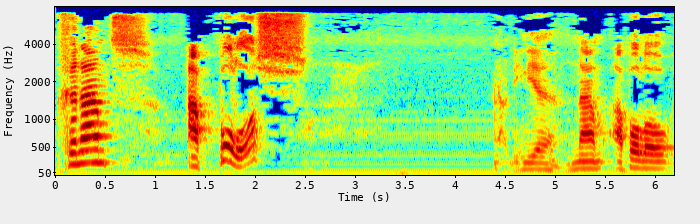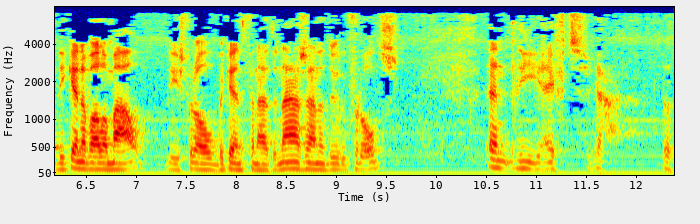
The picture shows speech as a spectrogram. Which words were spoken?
genaamd Apollos. Nou, die eh, naam Apollo, die kennen we allemaal. Die is vooral bekend vanuit de NASA natuurlijk voor ons. En die heeft, ja, dat,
